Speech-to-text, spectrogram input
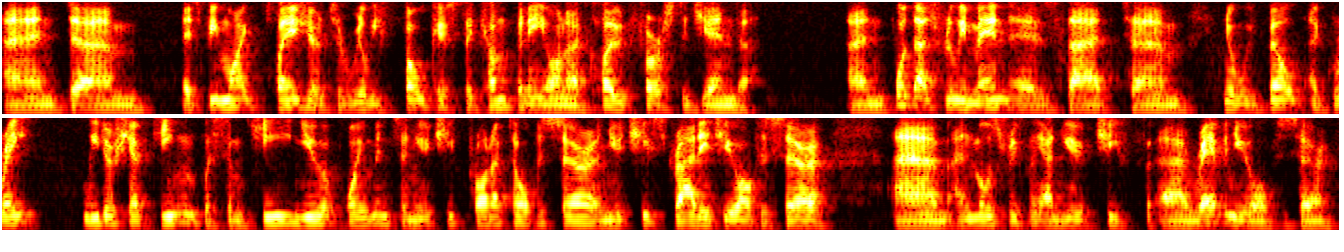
and um, it's been my pleasure to really focus the company on a cloud-first agenda. And what that's really meant is that um, you know we've built a great leadership team with some key new appointments: a new chief product officer, a new chief strategy officer, um, and most recently a new chief uh, revenue officer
